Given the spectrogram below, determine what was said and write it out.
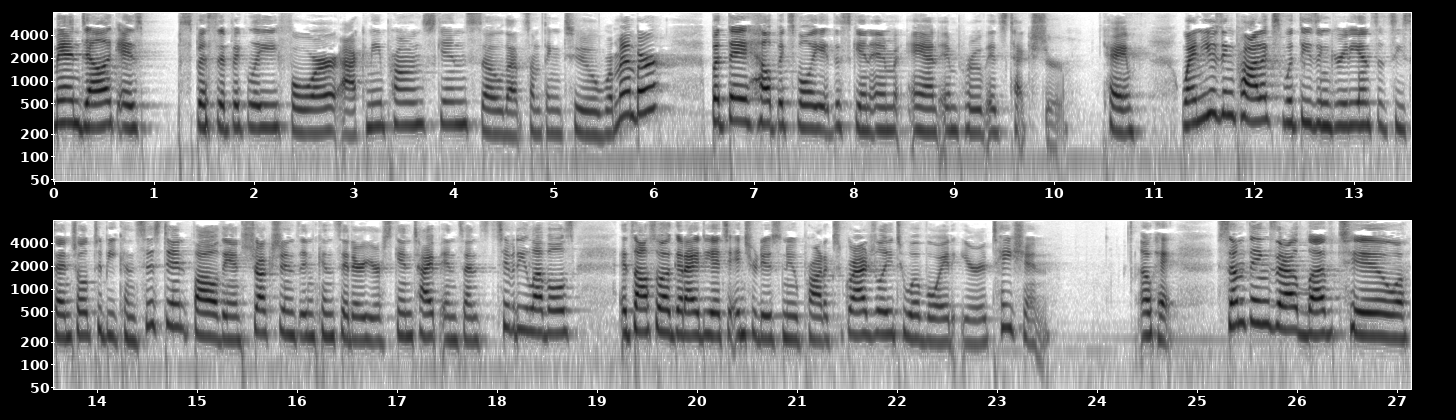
Mandelic is specifically for acne prone skin, so that's something to remember. But they help exfoliate the skin and, and improve its texture. Okay. When using products with these ingredients, it's essential to be consistent, follow the instructions, and consider your skin type and sensitivity levels. It's also a good idea to introduce new products gradually to avoid irritation. Okay, some things that I'd love to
